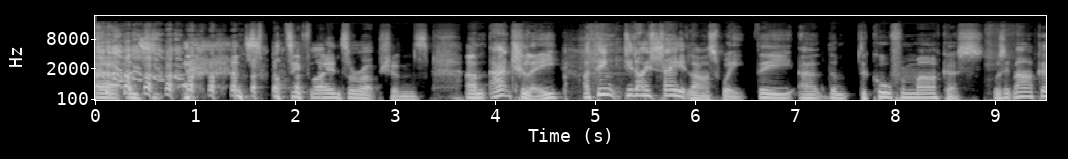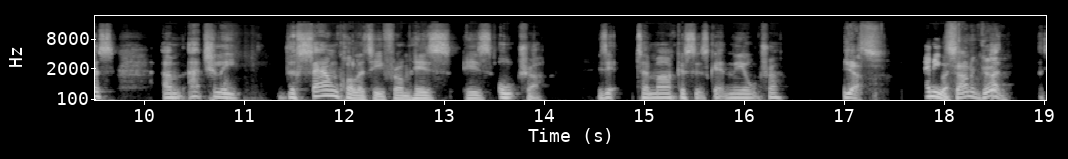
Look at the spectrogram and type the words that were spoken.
uh, and, and Spotify interruptions. Um, actually, I think did I say it last week? The uh, the the call from Marcus was it Marcus? Um, actually, the sound quality from his his Ultra is it to Marcus that's getting the Ultra? Yes, Anyway, it sounded good. it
